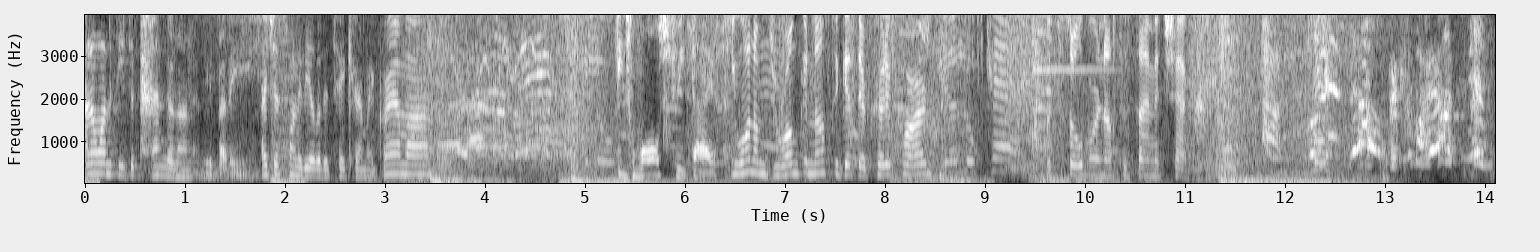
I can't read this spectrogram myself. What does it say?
I don't want to be dependent on anybody. I just want to be able to take care of my grandma. These Wall Street guys. You want them drunk enough to get their credit card, but sober enough to sign a check. Please help! It's my husband!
